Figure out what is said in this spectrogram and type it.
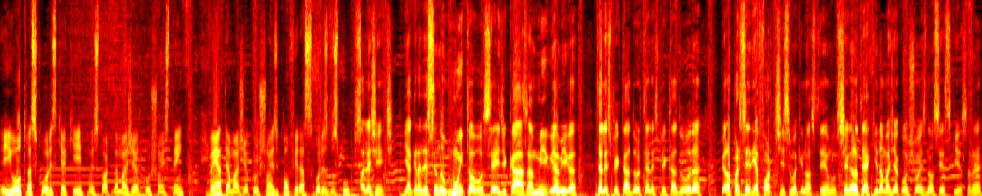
E outras cores que aqui no estoque da Magia Colchões tem. Vem até a Magia Colchões e confira as cores dos puffs. Olha, gente, e agradecendo muito a você aí de casa, amigo e amiga, telespectador, telespectadora, pela parceria fortíssima que nós temos. Chegando até aqui na Magia Colchões, não se esqueça, né?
